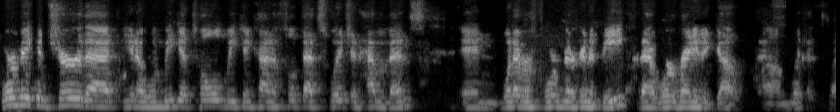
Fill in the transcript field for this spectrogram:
we're making sure that you know when we get told we can kind of flip that switch and have events in whatever form they're going to be, that we're ready to go um, with it. So.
